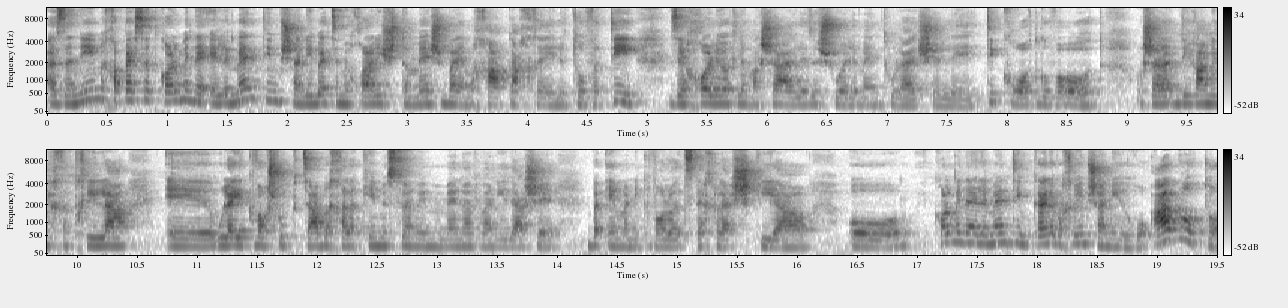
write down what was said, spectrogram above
אז אני מחפשת כל מיני אלמנטים שאני בעצם יכולה להשתמש בהם אחר כך אה, לטובתי. זה יכול להיות למשל איזשהו אלמנט אולי של אה, תקרות גבוהות, או שהדירה מלכתחילה אה, אולי כבר שופצה בחלקים מסוימים ממנה ואני אדע שבהם אני כבר לא אצטרך להשקיע, או כל מיני אלמנטים כאלה ואחרים שאני רואה באותו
